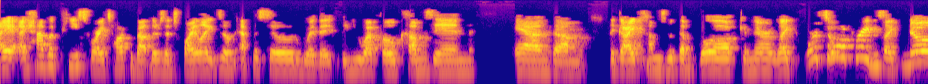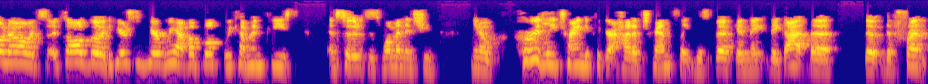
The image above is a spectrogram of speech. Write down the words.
I, I have a piece where I talk about there's a Twilight Zone episode where the, the UFO comes in and um, the guy comes with a book and they're like, we're so afraid. He's like, no, no, it's, it's all good. Here's, here we have a book. We come in peace. And so there's this woman and she, you know, hurriedly trying to figure out how to translate this book. And they, they got the, the, the front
